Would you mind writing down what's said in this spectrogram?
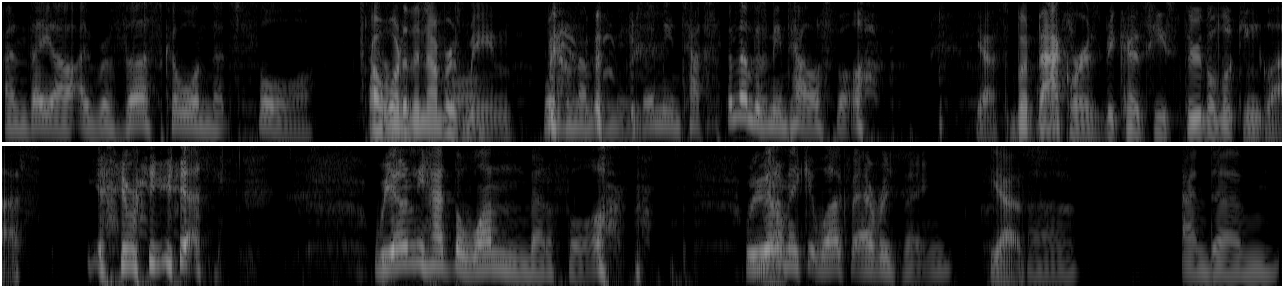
and they are a reverse coordinates for. oh, what do the numbers four. mean? What do the numbers mean? They mean ta- the numbers mean Talos four. Yes, but backwards because he's through the looking glass. yes. We only had the one metaphor. we got to Yep. make it work for everything. Yes. Uh, and um,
